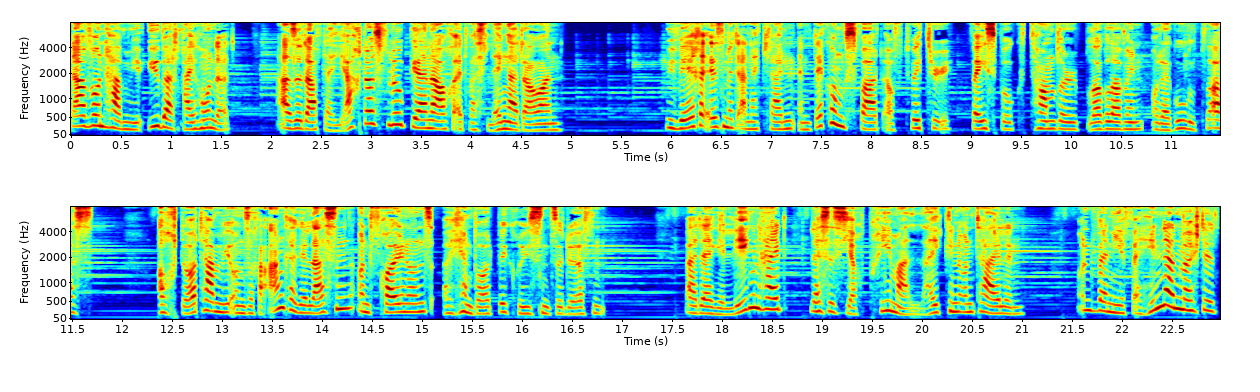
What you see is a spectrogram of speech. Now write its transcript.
Davon haben wir über 300, also darf der Yachtausflug gerne auch etwas länger dauern. Wie wäre es mit einer kleinen Entdeckungsfahrt auf Twitter, Facebook, Tumblr, Bloglovin oder Google auch dort haben wir unsere Anker gelassen und freuen uns, euch an Bord begrüßen zu dürfen. Bei der Gelegenheit lässt es sich auch prima liken und teilen. Und wenn ihr verhindern möchtet,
